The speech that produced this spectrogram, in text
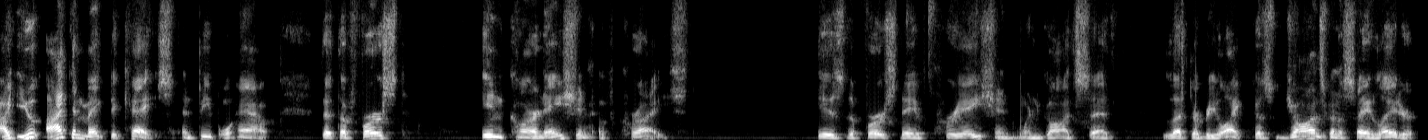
I you I can make the case, and people have, that the first incarnation of Christ is the first day of creation when God said, Let there be light. Because John's going to say later,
